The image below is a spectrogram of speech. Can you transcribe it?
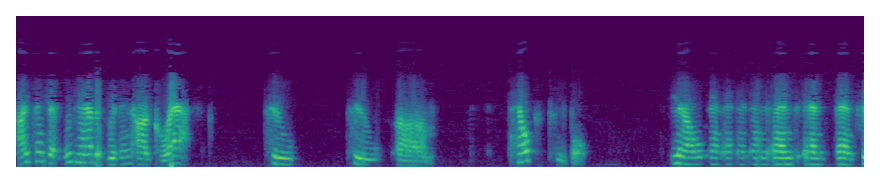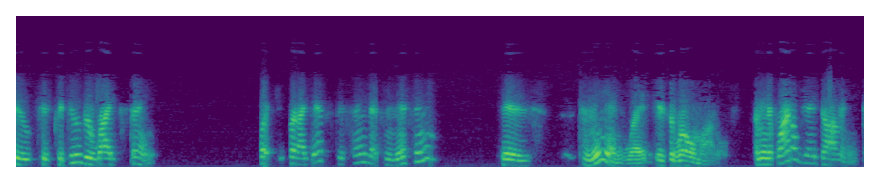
I think that we have it within our grasp to to um, help people, you know, and and and and and, and to, to to do the right thing. But but I guess the thing that's missing is, to me anyway, is the role models. I mean, if Ronald J. Dominique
